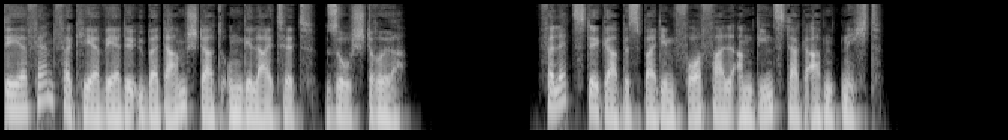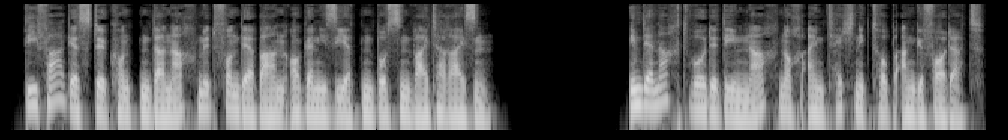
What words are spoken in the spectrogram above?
Der Fernverkehr werde über Darmstadt umgeleitet, so Ströer. Verletzte gab es bei dem Vorfall am Dienstagabend nicht. Die Fahrgäste konnten danach mit von der Bahn organisierten Bussen weiterreisen. In der Nacht wurde demnach noch ein Techniktrupp angefordert.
